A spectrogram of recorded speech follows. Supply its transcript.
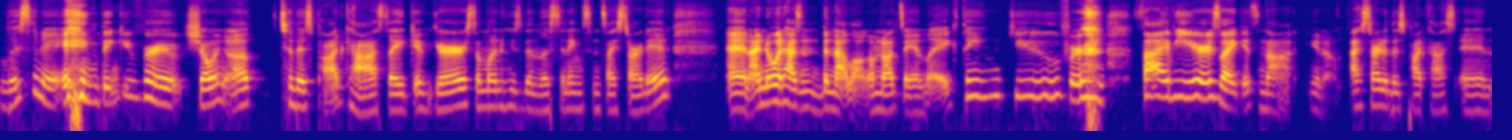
listening. thank you for showing up to this podcast. Like, if you're someone who's been listening since I started, And I know it hasn't been that long. I'm not saying like, thank you for five years. Like, it's not, you know. I started this podcast in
